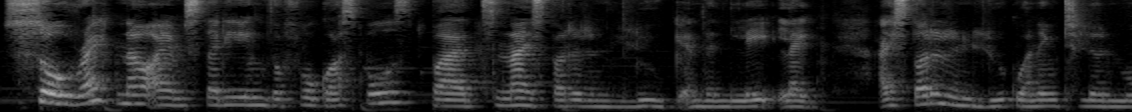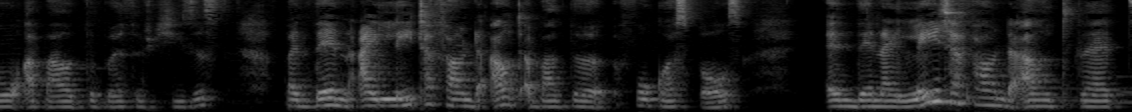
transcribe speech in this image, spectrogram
so right now i am studying the four gospels but now i started in luke and then late like i started in luke wanting to learn more about the birth of jesus but then i later found out about the four gospels and then I later found out that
